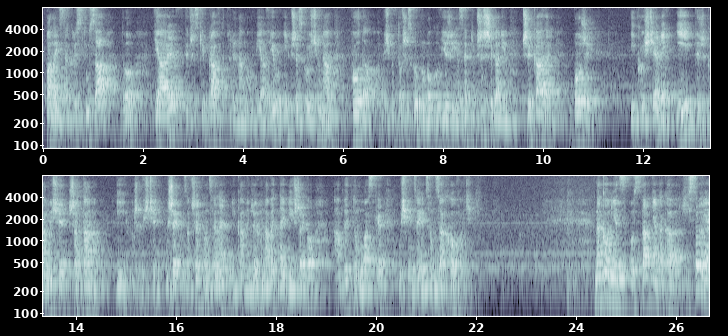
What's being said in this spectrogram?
w Pana Jezusa Chrystusa, do wiary w te wszystkie prawdy, które nam objawił i przez Kościół nam podał, abyśmy w to wszystko głęboko wierzyli. Następnie przestrzeganie przykazań Bożych i kościelnych i wyrzekamy się szatana i oczywiście grzechu. Za wszelką cenę unikamy grzechu, nawet najmniejszego, aby tą łaskę uświęcającą zachować. Na koniec ostatnia taka historia,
